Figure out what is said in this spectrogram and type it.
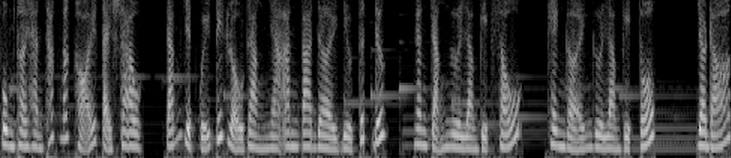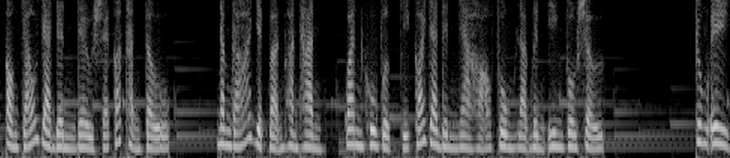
Phùng thời hành thắc mắc hỏi tại sao, đám dịch quỷ tiết lộ rằng nhà anh ba đời đều tích đức, ngăn chặn người làm việc xấu, khen ngợi người làm việc tốt. Do đó con cháu gia đình đều sẽ có thành tựu. Năm đó dịch bệnh hoành hành, quanh khu vực chỉ có gia đình nhà họ Phùng là bình yên vô sự. Trung y,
